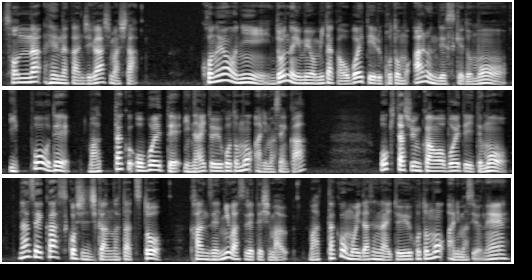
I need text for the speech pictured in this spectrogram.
そんな変な感じがしました。このようにどんな夢を見たか覚えていることもあるんですけども一方で全く覚えていないということもありませんか？起きた瞬間は覚えていてもなぜか少し時間が経つと完全に忘れてしまう。全く思い出せないということもありますよね。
